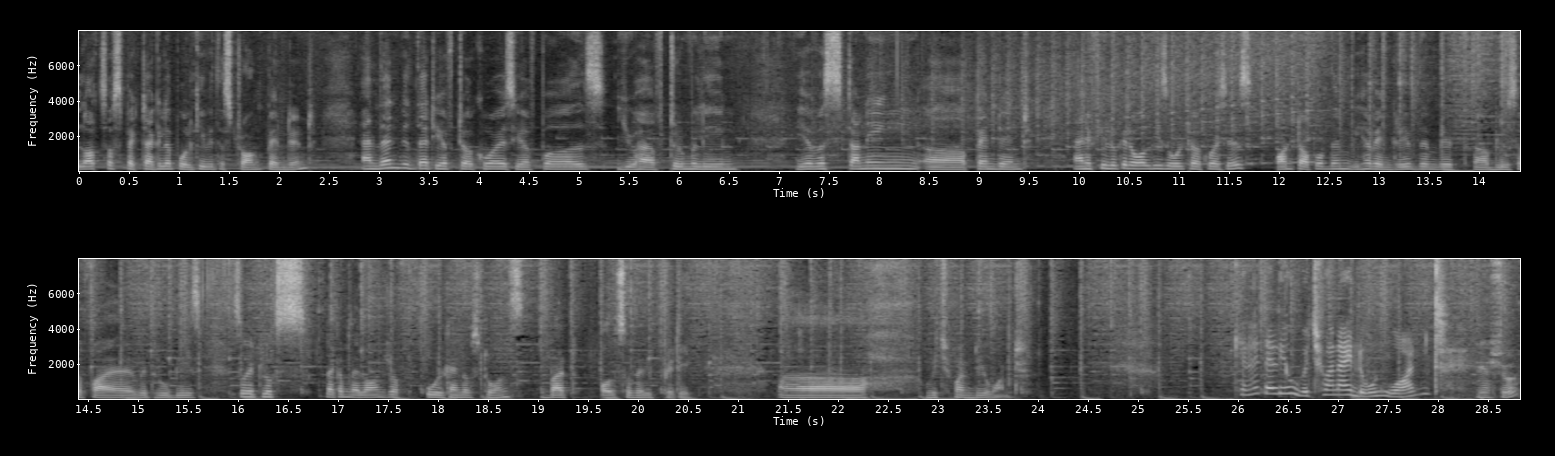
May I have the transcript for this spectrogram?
lots of spectacular polki with a strong pendant and then with that, you have turquoise, you have pearls, you have tourmaline, you have a stunning uh, pendant. And if you look at all these old turquoises, on top of them, we have engraved them with uh, blue sapphire, with rubies. So it looks like a melange of old kind of stones, but also very pretty. Uh, which one do you want? Can I tell you which one I don't want? Yeah, sure.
